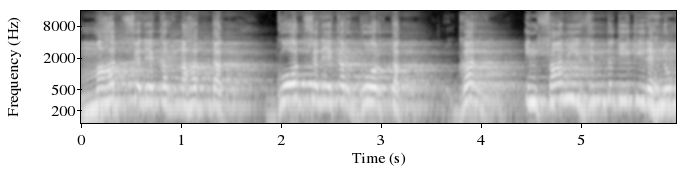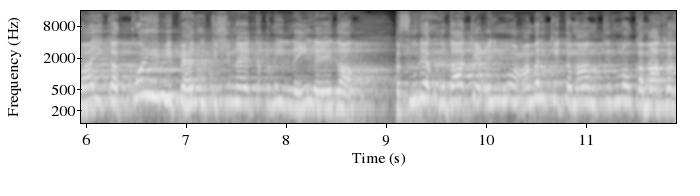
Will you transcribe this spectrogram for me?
مہد سے لے کر لہد تک، گود سے لے کر گور تک۔ گھر انسانی زندگی کی رہنمائی کا کوئی بھی پہلو کشن تکمیل نہیں رہے گا، رسول خدا کے علم و عمل کی تمام کرنوں کا ماخذ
